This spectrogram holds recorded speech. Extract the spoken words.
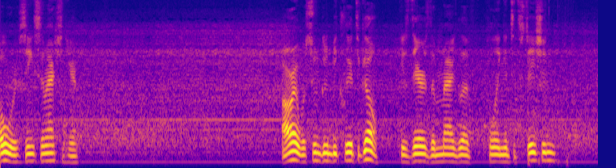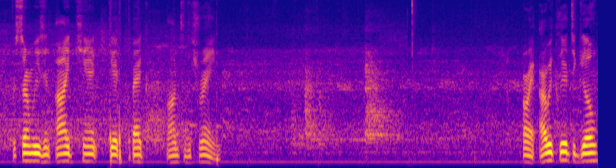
Oh, we're seeing some action here. Alright, we're soon going to be cleared to go. Because there's the maglev pulling into the station. For some reason, I can't get back onto the train. Alright, are we cleared to go?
